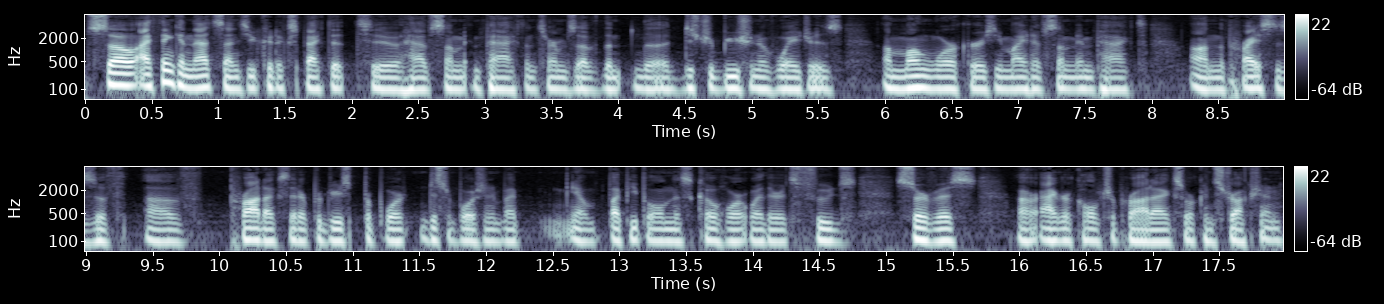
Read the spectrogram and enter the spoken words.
So I think in that sense, you could expect it to have some impact in terms of the, the distribution of wages among workers. You might have some impact on the prices of, of products that are produced propor- disproportionately by you know by people in this cohort, whether it's foods, service, or agriculture products or construction.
